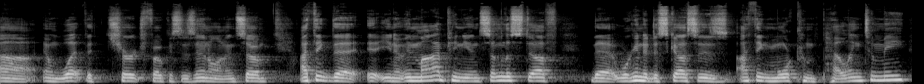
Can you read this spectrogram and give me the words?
uh, and what the church focuses in on. And so I think that, you know, in my opinion, some of the stuff that we're going to discuss is, I think, more compelling to me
